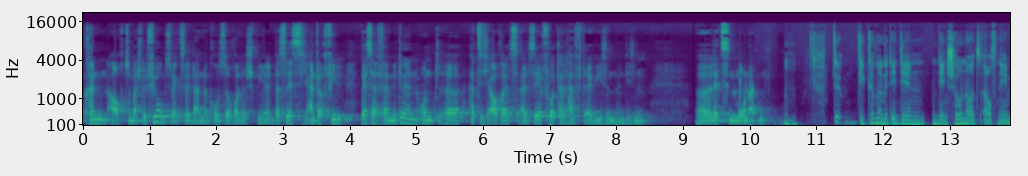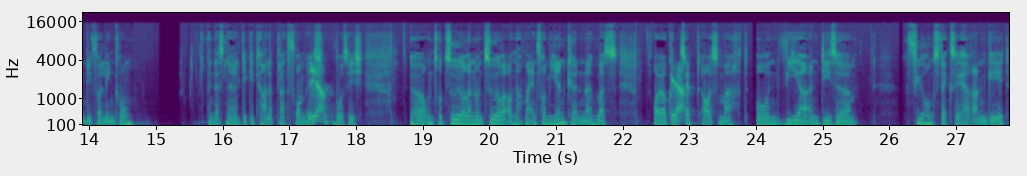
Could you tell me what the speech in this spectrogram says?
können auch zum Beispiel Führungswechsel dann eine große Rolle spielen. Das lässt sich einfach viel besser vermitteln und äh, hat sich auch als, als sehr vorteilhaft erwiesen in diesem äh, letzten Monaten. Mhm. Die können wir mit in den, in den Show Notes aufnehmen, die Verlinkung. Wenn das eine digitale Plattform ist, ja. wo sich äh, unsere Zuhörerinnen und Zuhörer auch nochmal informieren können, ne, was euer Konzept ja. ausmacht und wie ihr an diese Führungswechsel herangeht.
